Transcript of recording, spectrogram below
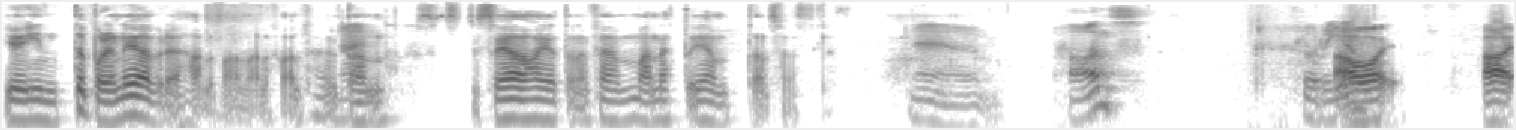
ju inte på den övre halvan i alla fall. Utan, så jag har gett honom en femma, nätt och jämnt allsvensk eh, Hans? Florén? Ja, ja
